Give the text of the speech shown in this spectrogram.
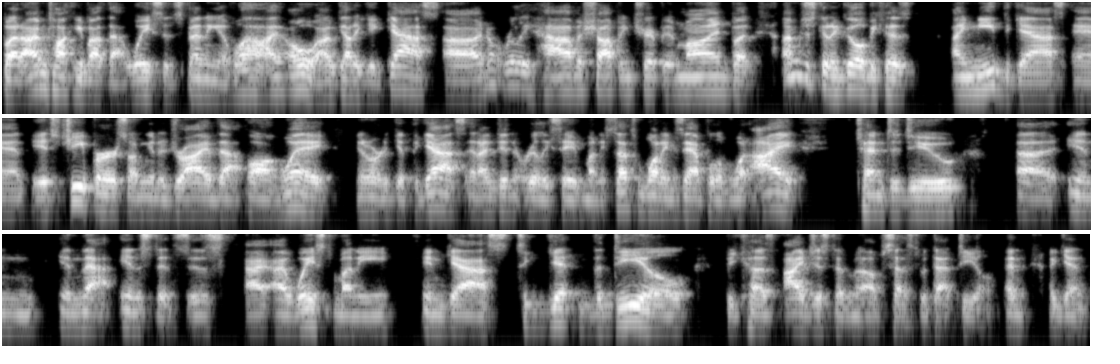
But I'm talking about that wasted spending of wow, I, oh, I've got to get gas. Uh, I don't really have a shopping trip in mind, but I'm just going to go because I need the gas and it's cheaper, so I'm going to drive that long way in order to get the gas. And I didn't really save money. So that's one example of what I tend to do uh, in in that instance. Is I, I waste money in gas to get the deal because I just am obsessed with that deal. And again,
